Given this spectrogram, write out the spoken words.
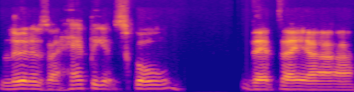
learners are happy at school, that they are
